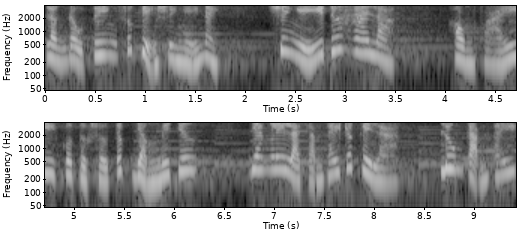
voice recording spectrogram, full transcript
lần đầu tiên xuất hiện suy nghĩ này. Suy nghĩ thứ hai là không phải cô thực sự tức giận đấy chứ. Giang Ly lại cảm thấy rất kỳ lạ, luôn cảm thấy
